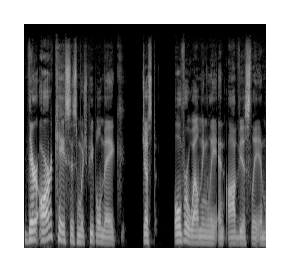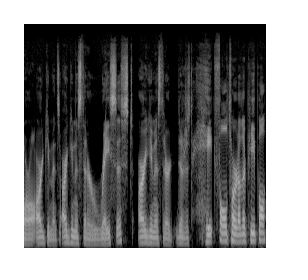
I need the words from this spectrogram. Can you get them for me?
there are cases in which people make just overwhelmingly and obviously immoral arguments arguments that are racist arguments that are they're just hateful toward other people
